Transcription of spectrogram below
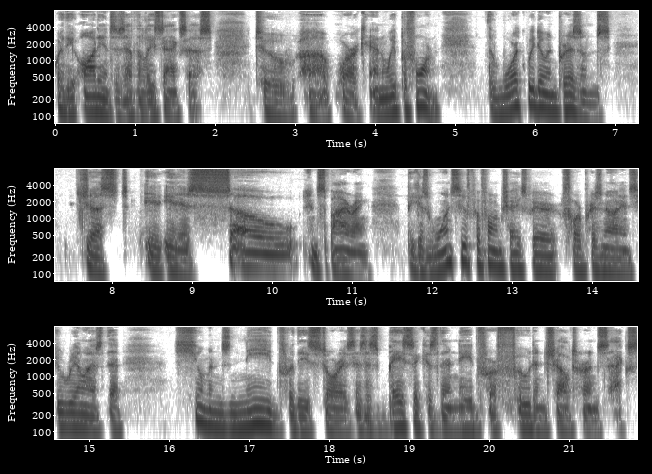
where the audiences have the least access to uh, work. And we perform. The work we do in prisons just it, it is so inspiring because once you've performed Shakespeare for a prison audience, you realize that humans' need for these stories is as basic as their need for food and shelter and sex.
